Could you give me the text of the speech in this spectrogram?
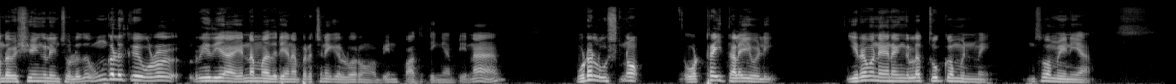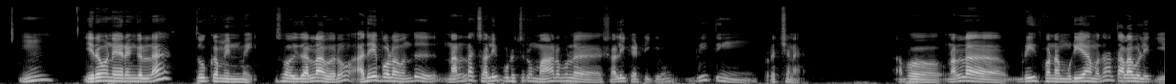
அந்த விஷயங்களையும் சொல்லுது. உங்களுக்கு உடல் ரீதியாக என்ன மாதிரியான பிரச்சனைகள் வரும் அப்படின்னு பார்த்துட்டிங்க அப்படின்னா உடல் உஷ்ணம் ஒற்றை தலைவலி இரவு நேரங்களில் தூக்கமின்மை சோமேனியா இரவு நேரங்களில் தூக்கமின்மை. ஸோ இதெல்லாம் வரும். அதே போல் வந்து நல்லா சளி பிடிச்சிரும் மார்பில் சளி கட்டிக்கிறோம் ப்ரீத்திங் பிரச்சனை. அப்போது நல்லா ப்ரீத் பண்ண முடியாமல் தான் தலைவலிக்கு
